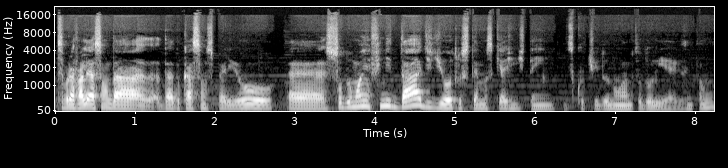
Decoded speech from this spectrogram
sobre a avaliação da, da educação superior, é, sobre uma infinidade de outros temas que a gente tem discutido no âmbito do LIEGS. Então,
